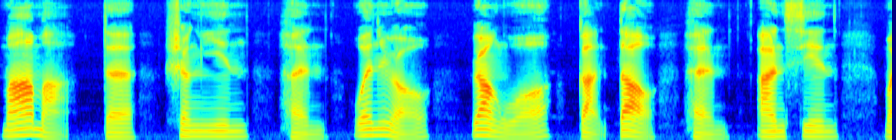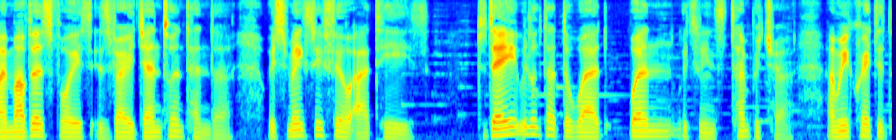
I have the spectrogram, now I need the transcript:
妈妈的声音很温柔，让我感到很安心。my mother's voice is very gentle and tender, which makes me feel at ease. Today we looked at the word wen, which means temperature, and we created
